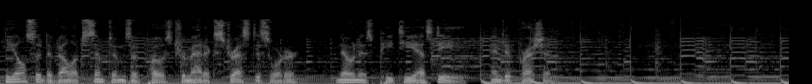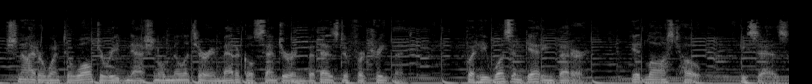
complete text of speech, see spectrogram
He also developed symptoms of post-traumatic stress disorder, known as PTSD, and depression. Schneider went to Walter Reed National Military Medical Center in Bethesda for treatment. But he wasn't getting better. It lost hope, he says.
